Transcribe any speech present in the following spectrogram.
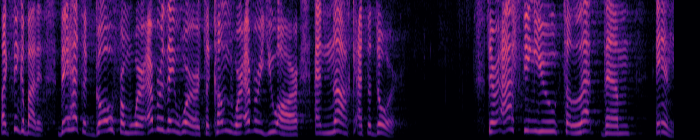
Like, think about it. They had to go from wherever they were to come wherever you are and knock at the door. They're asking you to let them in.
